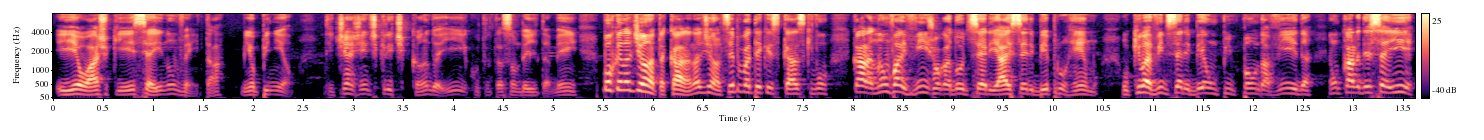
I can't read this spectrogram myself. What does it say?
E eu acho que esse aí não vem, tá? Minha opinião. Tinha gente criticando aí a contratação dele também. Porque não adianta, cara, não adianta. Sempre vai ter aqueles caras que vão. Cara, não vai vir jogador de Série A e Série B pro Remo. O que vai vir de Série B é um pimpão da vida. É um cara desse aí.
